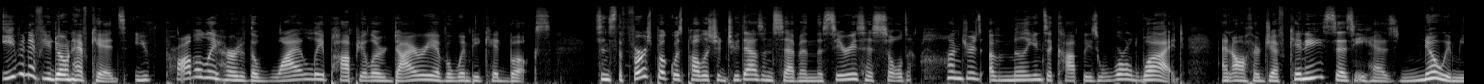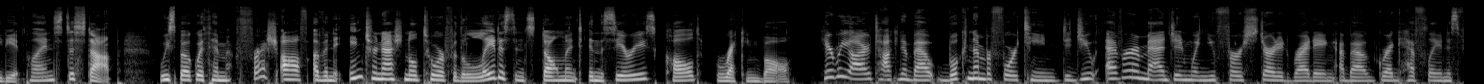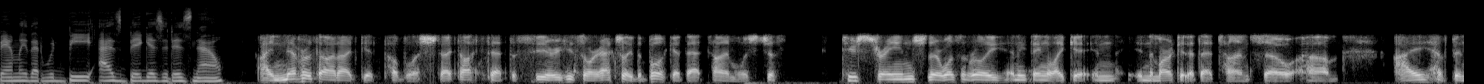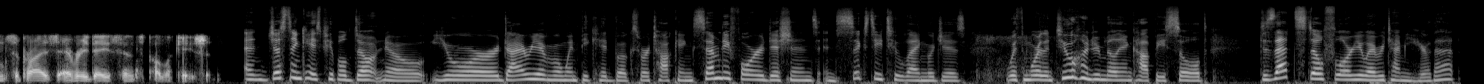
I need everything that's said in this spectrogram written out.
Even if you don't have kids, you've probably heard of the wildly popular Diary of a Wimpy Kid books. Since the first book was published in 2007, the series has sold hundreds of millions of copies worldwide, and author Jeff Kinney says he has no immediate plans to stop. We spoke with him fresh off of an international tour for the latest installment in the series called Wrecking Ball. Here we are talking about book number 14. Did you ever imagine when you first started writing about Greg Heffley and his family that would be as big as it is now? I never thought I'd get published. I thought that the series, or actually the book at that time, was just too strange. There wasn't really anything like it in in the market at that time. So um, I have been surprised every day since publication. And just in case people don't know, your Diary of a Wimpy Kid books, we're talking 74 editions in 62 languages with more than 200 million copies sold. Does that still floor you every time you hear that?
